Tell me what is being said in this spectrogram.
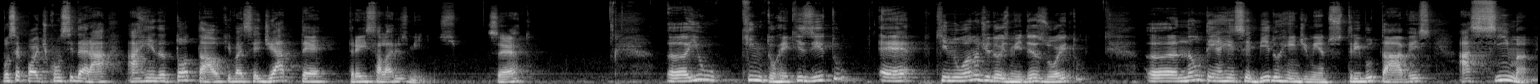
você pode considerar a renda total que vai ser de até três salários mínimos, certo? Uh, e o quinto requisito é que no ano de 2018 uh, não tenha recebido rendimentos tributáveis acima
